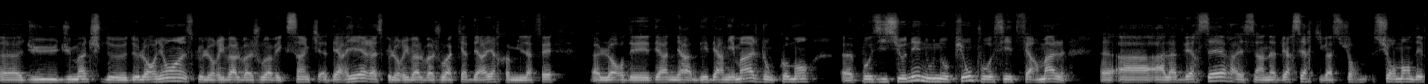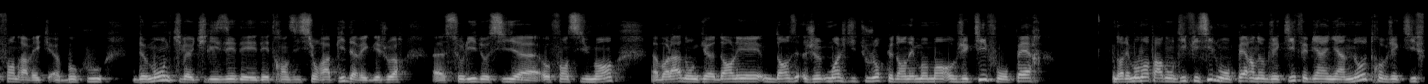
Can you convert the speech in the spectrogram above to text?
du, match de, Lorient. Est-ce que le rival va jouer avec 5 derrière? Est-ce que le rival va jouer à 4 derrière comme il l'a fait lors des derniers, des derniers matchs? Donc comment positionner, nous, nos pions pour essayer de faire mal euh, à, l'adversaire? C'est un adversaire qui va sûrement défendre avec beaucoup de monde, qui va utiliser des, transitions rapides avec des joueurs euh, solides aussi euh, offensivement. voilà, donc dans les, je, moi je dis toujours que dans des moments objectifs où on perd dans les moments pardon difficiles où on perd un objectif, eh bien il y a un autre objectif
